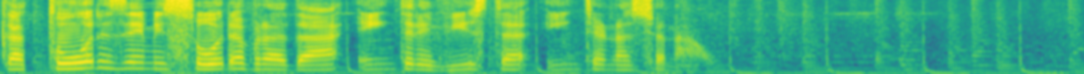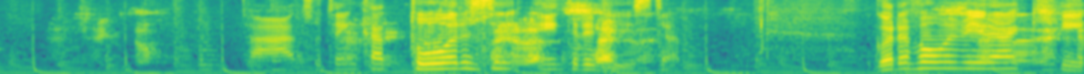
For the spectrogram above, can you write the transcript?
14 emissoras para dar entrevista internacional. Perfecto. Tá, tu tem 14 entrevistas. Agora vamos mirar aqui.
